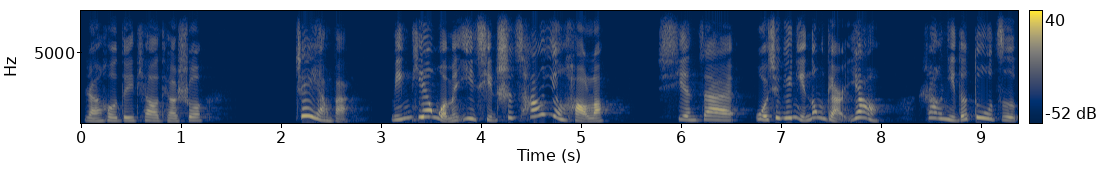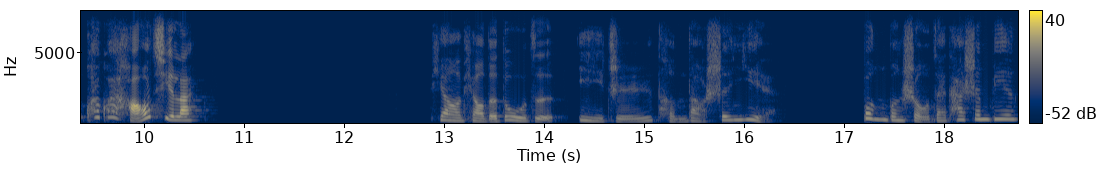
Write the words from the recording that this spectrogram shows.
然后对跳跳说：“这样吧，明天我们一起吃苍蝇好了。现在我去给你弄点药，让你的肚子快快好起来。”跳跳的肚子。一直疼到深夜，蹦蹦守在他身边，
